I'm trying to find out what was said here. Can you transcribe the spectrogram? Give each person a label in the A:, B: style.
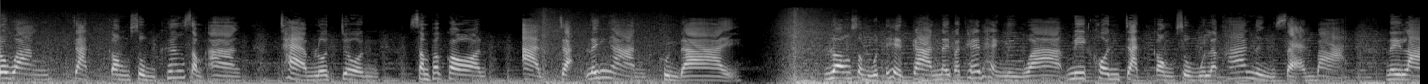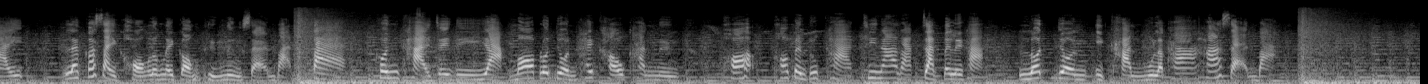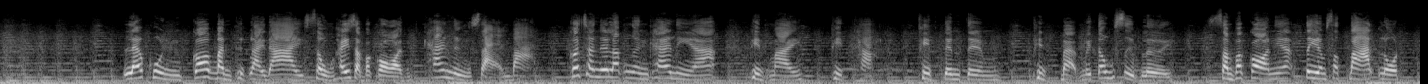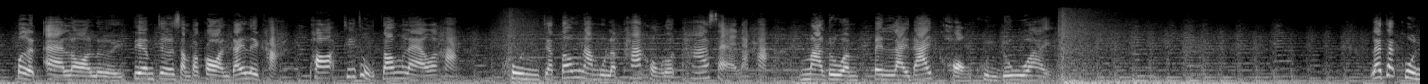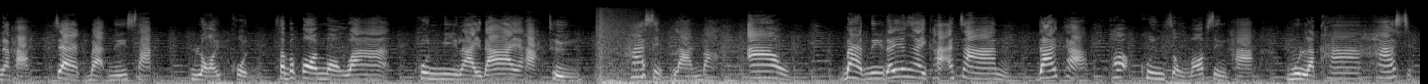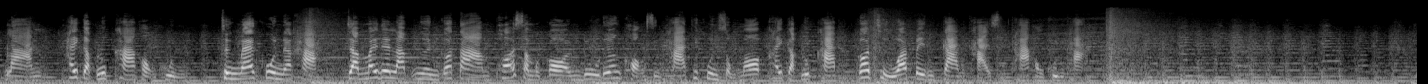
A: ระวังจัดกล่องสุ่มเครื่องสำอาง แถมรถยนต์สัมภากรอาจจะเล่นงานคุณได้ ลองสมมติเหตุการณ์ในประเทศแห่งหนึ่งว่า มีคนจัดกล่องสุ่มมูลค่า 1 0 0 0 0แบาท ในไลฟ์และก็ใส่ของลงในกล่องถึง 1 0 0 0 0แบาท แต่คนขายใจดีอยากมอบรถยนต์ให้เขาคันหนึ่งเพราะเขาเป็นลูกค้าที่น่ารักจัดไปเลยค่ะ รถยนต์อีกคันมูลค่า 5 0 0แสนบาท แล้วคุณก็บันทึกรายได้ส่งให้สรรพากรแค่1 0 0 0 0แสนบาท ก็ฉันได้รับเงินแค่นี้ผิดไหมผิดค่ะ ผิดเต็มๆ ผิดแบบไม่ต้องสืบเลยสัมภากรเนี้ยเตรียมสตาร์ทรถเปิดแอร์รอเลย เตรียมเจอสัมภากรได้เลยค่ะ เพราะที่ถูกต้องแล้วอะค่ะ คุณจะต้องนำมูลค่าของรถ 5 0 0แสนนะคะ มารวมเป็นรายได้ของคุณด้วย และถ้าคุณนะคะ แจกแบบนี้สัก ร้อยคนสรรพากรมองว่าคุณมีรายได้ค่ะถึง 50 ล้านบาท อ้าว แบบนี้ได้ยังไงคะอาจารย์ ได้ค่ะ เพราะคุณส่งมอบสินค้ามูลค่า 50 ล้านให้กับลูกค้าของคุณ ถึงแม้คุณนะคะจะไม่ได้รับเงินก็ตาม เพราะสรรพากรดูเรื่องของสินค้าที่คุณส่งมอบให้กับลูกค้า ก็ถือว่าเป็นการขายสินค้าของคุณค่ะ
